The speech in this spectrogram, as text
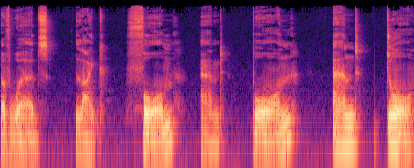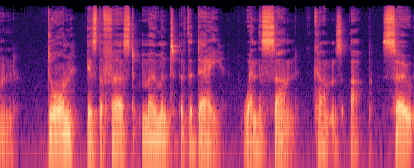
of words like form and born and dawn. Dawn is the first moment of the day when the sun comes up. So,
